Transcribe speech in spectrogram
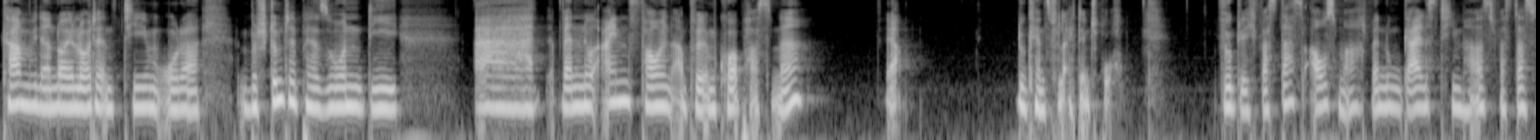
kamen wieder neue Leute ins Team oder bestimmte Personen, die, ah, wenn du einen faulen Apfel im Korb hast, ne? Ja. Du kennst vielleicht den Spruch. Wirklich, was das ausmacht, wenn du ein geiles Team hast, was das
